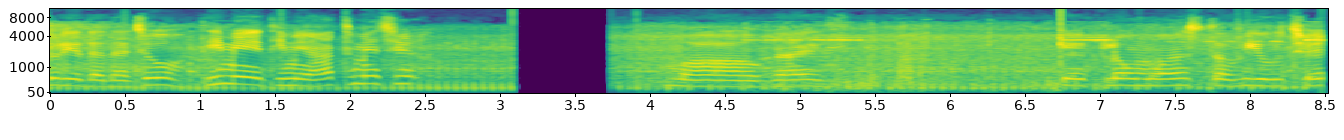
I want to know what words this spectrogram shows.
સૂર્ય દાદા જો, ધીમે ધીમે હાથમે છે. વાવ ગાઈસ કેટલો મસ્ત વ્યૂ છે.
